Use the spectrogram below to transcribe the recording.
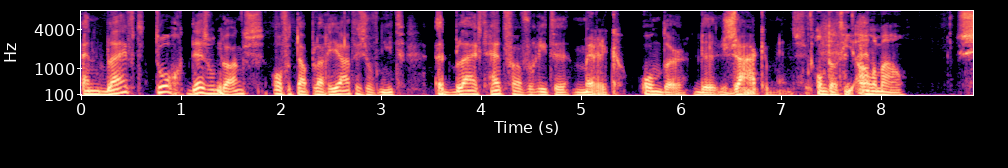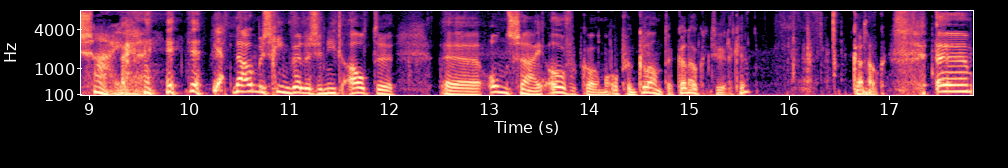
en blijft toch, desondanks, of het nou plagiaat is of niet... het blijft het favoriete merk onder de zakenmensen. Omdat die allemaal saai zijn. Nou, misschien willen ze niet al te eh onsaai overkomen op hun klanten. Kan ook natuurlijk, hè? Kan ook. Ehm,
